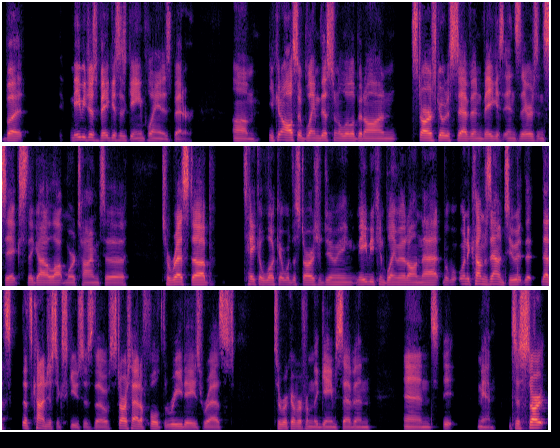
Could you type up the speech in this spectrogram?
but maybe just Vegas's game plan is better. Um, you can also blame this one a little bit on Stars go to seven, Vegas ends theirs in six. They got a lot more time to to rest up, take a look at what the Stars are doing. Maybe you can blame it on that, but when it comes down to it, that that's that's kind of just excuses though. Stars had a full three days rest to recover from the game seven, and it man to start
